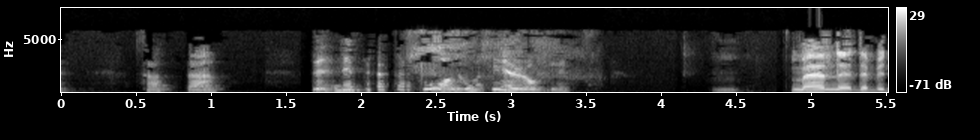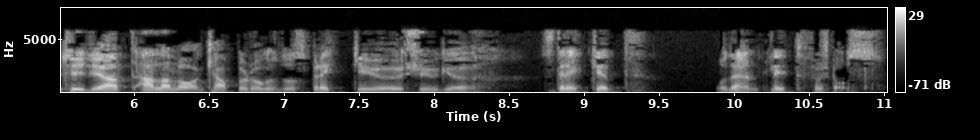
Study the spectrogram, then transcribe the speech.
Så att eh, det, det pressar på och det är roligt. Men det betyder ju att alla lagkappor då, då spräcker ju 20-strecket ordentligt förstås.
